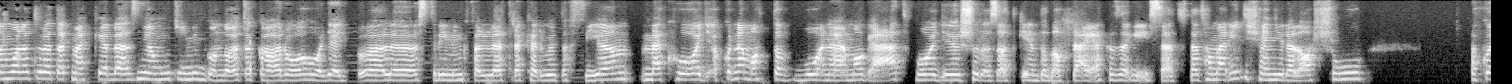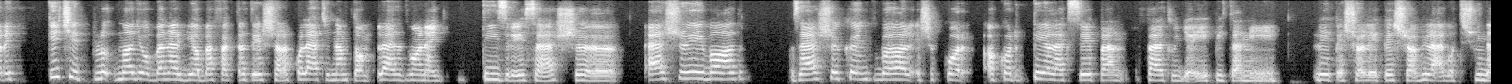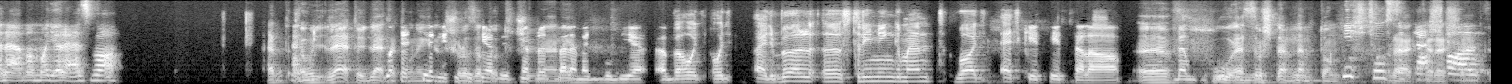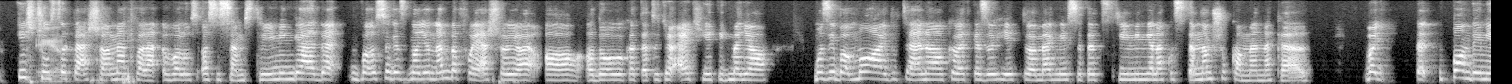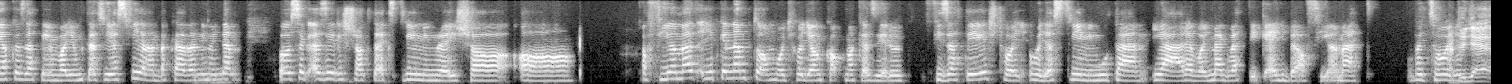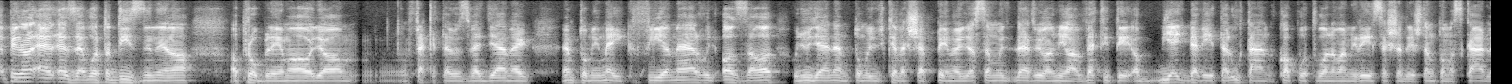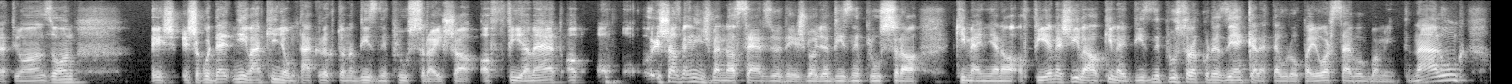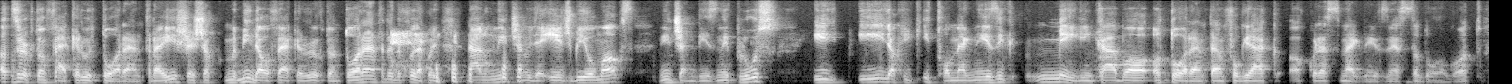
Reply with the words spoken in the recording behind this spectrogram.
Szerettem volna tőletek megkérdezni amúgy, hogy mit gondoltak arról, hogy egyből streaming felületre került a film, meg hogy akkor nem adta volna magát, hogy sorozatként adaptálják az egészet. Tehát ha már így is ennyire lassú, akkor egy kicsit pl- nagyobb energiabefektetéssel, akkor lehet, hogy nem tudom, lehetett volna egy tíz részes első évad, az első könyvből, és akkor, akkor tényleg szépen fel tudja építeni lépésről lépésre a világot, és minden el van magyarázva. Hát amúgy lehet, hogy lehetett volna egy sorozatot csinálni. Belemegy Budi ebbe, hogy, hogy egyből uh, streaming ment, vagy egy-két héttel a uh, Hú, ezt most nem, nem tudom. Kis csúsztatással, kis csúsztatással ment valószínűleg azt hiszem streaminggel, de valószínűleg ez nagyon nem befolyásolja a, a dolgokat, tehát hogyha egy hétig megy a moziba, majd utána a következő héttől megnézheted streamingen, akkor szerintem nem sokan mennek el. Vagy pandémia közepén vagyunk, tehát hogy ezt figyelembe kell venni, hogy nem, valószínűleg ezért is rakták streamingre is a, a, a filmet. Egyébként nem tudom, hogy hogyan kapnak ezért ők fizetést, hogy, hogy a streaming után jár-e, vagy megvették egybe a filmet. Vagy szóval, hát hogy ugye például e- ezzel volt a Disney-nél a, a probléma, hogy a fekete özvegyel, meg nem tudom még melyik filmmel, hogy azzal, hogy ugye nem tudom, hogy kevesebb pénz, hogy azt hiszem, hogy lehet, hogy valami a vetíté, a jegybevétel után kapott volna valami részesedést, nem tudom, a Scarlett Johansson, és, és akkor de nyilván kinyomták rögtön a Disney Plus-ra is a, a filmet, a, a, és az meg nincs benne a szerződésben, hogy a Disney Plus-ra kimenjen a, a film, és nyilván, ha kimegy Disney Plus-ra, akkor ez ilyen kelet-európai országokban, mint nálunk, az rögtön felkerült torrentre is, és a, mindenhol felkerül rögtön torrentre, de főleg, hogy nálunk nincsen ugye HBO Max, nincsen Disney Plus, így, így akik itthon megnézik, még inkább a, a torrenten fogják akkor ezt megnézni, ezt a dolgot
